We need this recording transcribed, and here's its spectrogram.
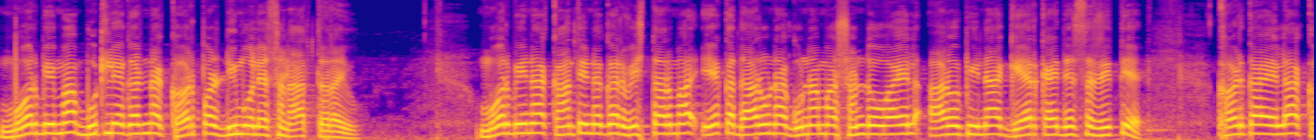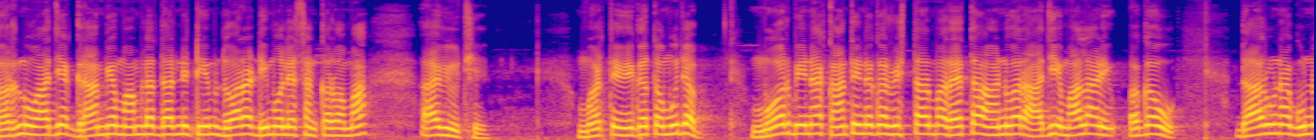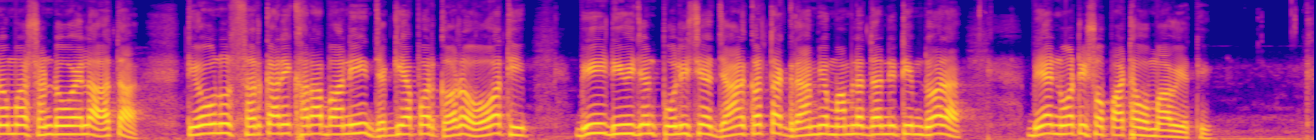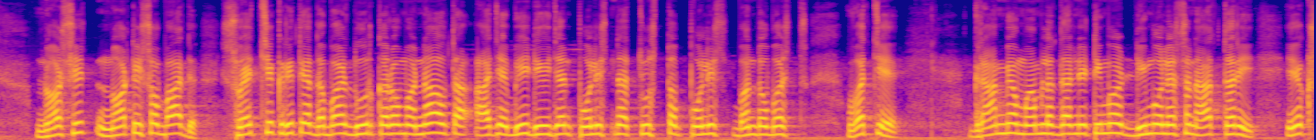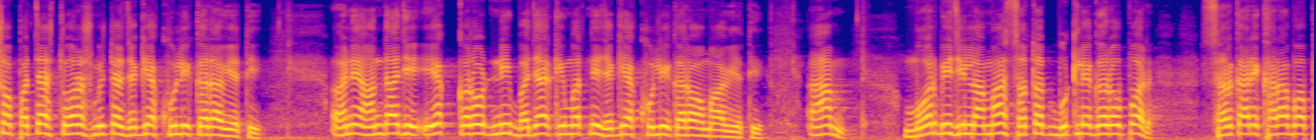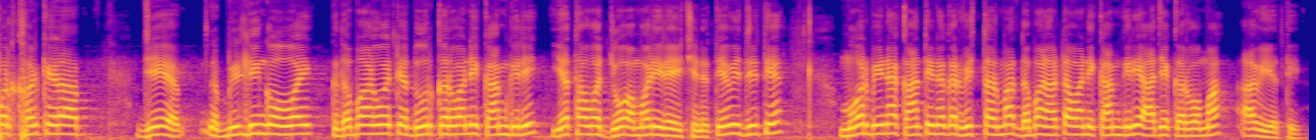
મોરબીમાં બુટલેગરના ઘર પર ડિમોલેશન હાથ ધરાયું. મોરબીના કાંતિનગર વિસ્તારમાં એક દારૂના ગુનામાં સંડોવાયેલ આરોપીના ગેરકાયદેસર રીતે ખડકાયેલા ઘરનું આજે ગ્રામ્ય મામલતદારની ટીમ દ્વારા ડિમોલેશન કરવામાં આવ્યું છે. મળતી વિગતો મુજબ, મોરબીના કાંતિનગર વિસ્તારમાં રહેતા અનવર હાજી માલાણી અગાઉ દારૂના ગુનામાં સંડોવાયેલા હતા. તેઓનું સરકારી ખરાબાની જગ્યા પર ઘર હોવાથી બી ડિવિઝન પોલીસે જાણ કરતાં ગ્રામ્ય મામલતદારની ટીમ દ્વારા બે નોટિસો પાઠવવામાં આવી હતી. નોટિસ નોટિસો બાદ સ્વૈચ્છિક રીતે દબાણ દૂર કરવામાં ન આવતા આજે બી ડિવિઝન પોલીસના ચુસ્ત પોલીસ બંદોબસ્ત વચ્ચે ગ્રામ્ય મામલતદારની ટીમો ડિમોલેશન હાથ ધરી એકસો પચાસ ચોરસ મીટર જગ્યા ખુલ્લી કરાવી હતી. અને અંદાજે એક કરોડની બજાર કિંમતની જગ્યા ખુલ્લી કરવામાં આવી હતી. આમ, મોરબી જિલ્લામાં સતત બુટલેગરો પર સરકારી ખરાબા પર ખડકેલા જે બિલ્ડિંગો હોય, દબાણ હોય તે દૂર કરવાની કામગીરી યથાવત જોવા મળી રહી છે ને તેવી જ રીતે મોરબીના કાંતિનગર વિસ્તારમાં દબાણ હટાવવાની કામગીરી આજે કરવામાં આવી હતી.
